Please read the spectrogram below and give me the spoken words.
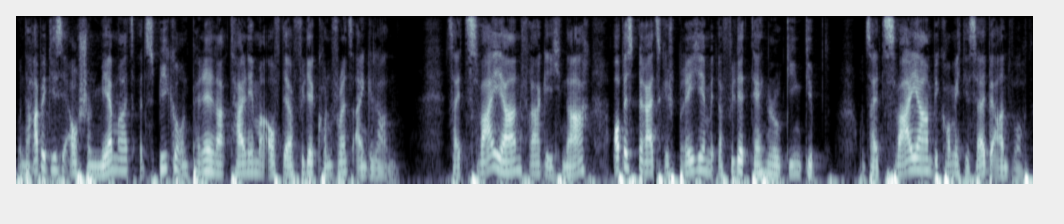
und habe diese auch schon mehrmals als Speaker und Panel-Teilnehmer auf der Affiliate Conference eingeladen. Seit zwei Jahren frage ich nach, ob es bereits Gespräche mit Affiliate-Technologien gibt. Und seit zwei Jahren bekomme ich dieselbe Antwort,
